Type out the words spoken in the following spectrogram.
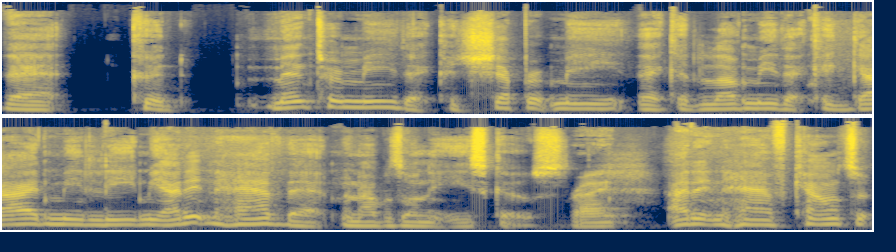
that could mentor me, that could shepherd me, that could love me, that could guide me, lead me. I didn't have that when I was on the East Coast. Right. I didn't have counsel,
